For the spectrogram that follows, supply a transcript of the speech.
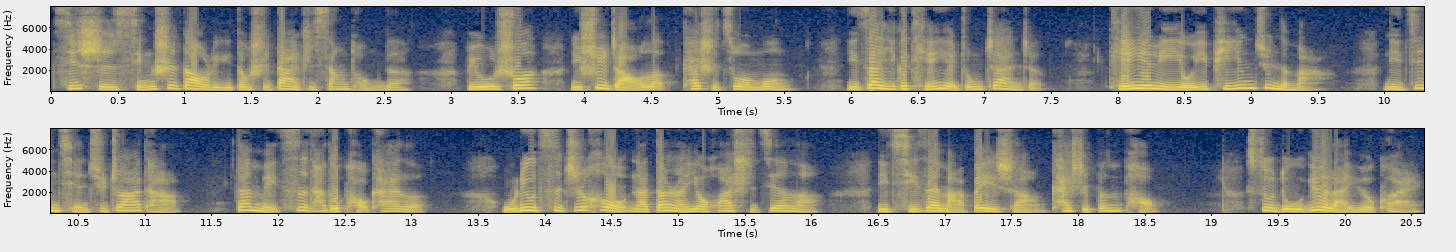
其实形式道理都是大致相同的。比如说，你睡着了，开始做梦。你在一个田野中站着，田野里有一匹英俊的马，你近前去抓它，但每次它都跑开了。五六次之后，那当然要花时间了。你骑在马背上开始奔跑，速度越来越快，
